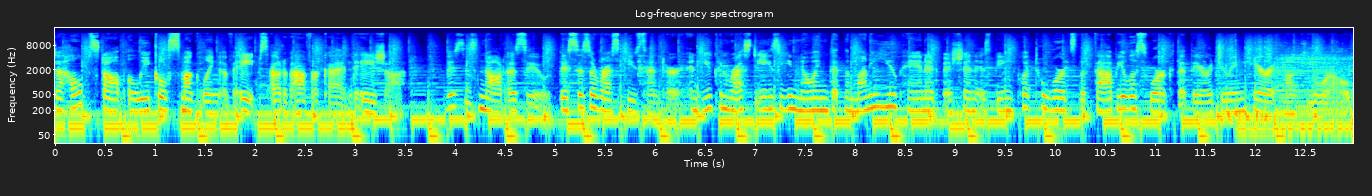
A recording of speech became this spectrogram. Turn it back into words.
to help stop illegal smuggling of apes out of Africa and Asia. This is not a zoo, this is a rescue center, and you can rest easy knowing that the money you pay in admission is being put towards the fabulous work that they are doing here at Monkey World.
